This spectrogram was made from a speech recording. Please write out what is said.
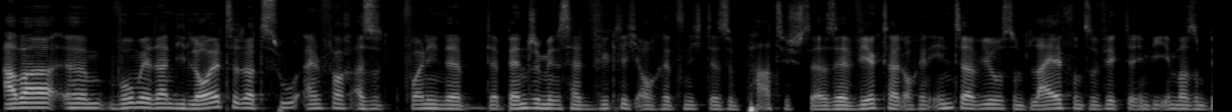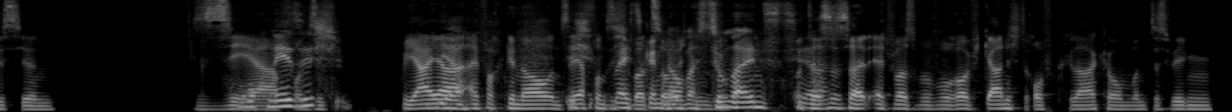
aber ähm, wo mir dann die Leute dazu einfach, also vor allen Dingen der, der Benjamin ist halt wirklich auch jetzt nicht der sympathischste. Also er wirkt halt auch in Interviews und live und so wirkt er irgendwie immer so ein bisschen sehr von sich, ja, ja, ja, einfach genau und sehr ich von sich weiß überzeugt. genau, was und so. du meinst. Und ja. das ist halt etwas, worauf ich gar nicht drauf klarkomme. Und deswegen,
